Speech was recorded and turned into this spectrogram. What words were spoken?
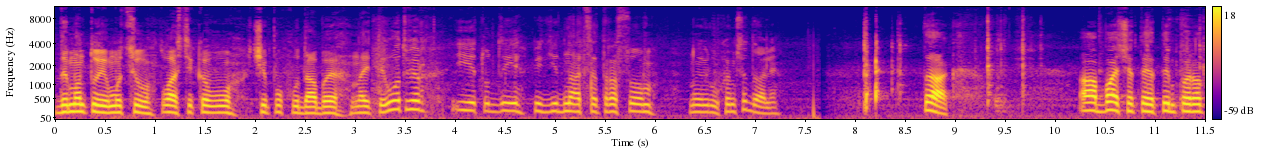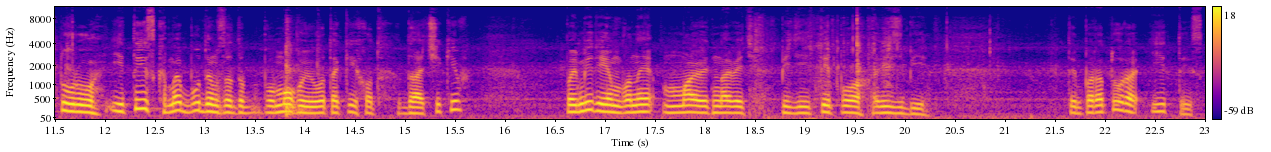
Демонтуємо цю пластикову чепуху, даби знайти отвір і туди під'єднатися трасом. Ну і рухаємося далі. Так. А бачите температуру і тиск ми будемо за допомогою отаких от датчиків. Поміряємо, вони мають навіть підійти по різьбі. Температура і тиск.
